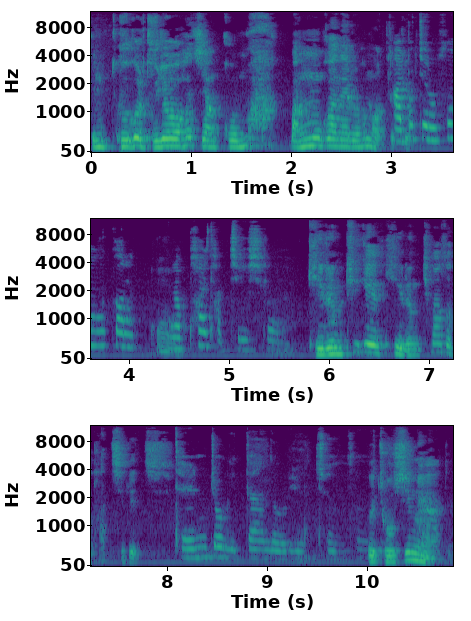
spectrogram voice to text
그럼 그걸 두려워하지 않고 막 막무가내로 하면 어떡해. 아버지랑 손가락이랑 어, 팔 다치기 싫어요. 기름 튀게 기름 튀어서 다치겠지. 된 적 있다는데 우리 유치원에서 그 조심해야 돼.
